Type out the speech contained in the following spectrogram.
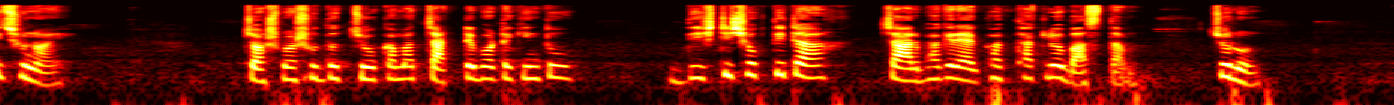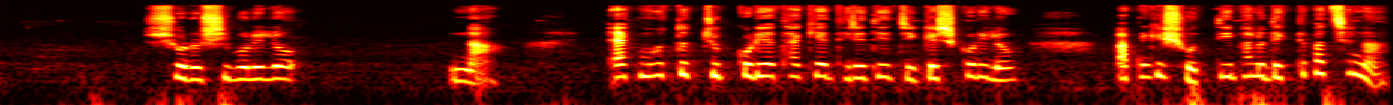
কিছু নয়। চশমা শুদ্ধ চোখ আমার চারটে বটে, কিন্তু দৃষ্টিশক্তিটা চার ভাগের এক ভাগ থাকলেও বাঁচতাম। চলুন। ষোড়শী বলিল, না। এক মুহূর্ত চুপ করিয়া থাকিয়া ধীরে ধীরে জিজ্ঞেস করিল, আপনি কি সত্যিই ভালো দেখতে পাচ্ছেন না?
